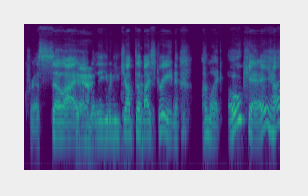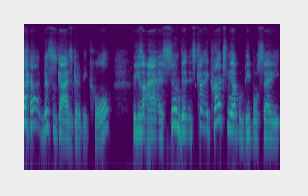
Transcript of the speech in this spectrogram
Chris. So I, Yeah. when you when you jumped on my screen, I'm like, okay, this is guy's going to be cool because I assumed that it's kind. It cracks me up when people say,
